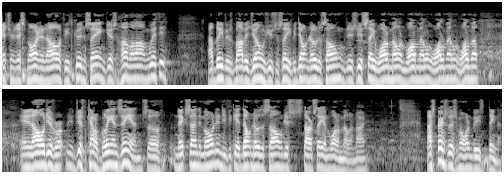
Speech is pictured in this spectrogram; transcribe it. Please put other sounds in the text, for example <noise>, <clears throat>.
mentioned this morning and all, if you couldn't sing, just hum along with it. I believe as Bobby Jones used to say, if you don't know the song, just just say watermelon, watermelon, watermelon, watermelon, and it all just it just kind of blends in. So next Sunday morning, if you don't know the song, just start saying watermelon. All right. I especially this morning be Dina.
